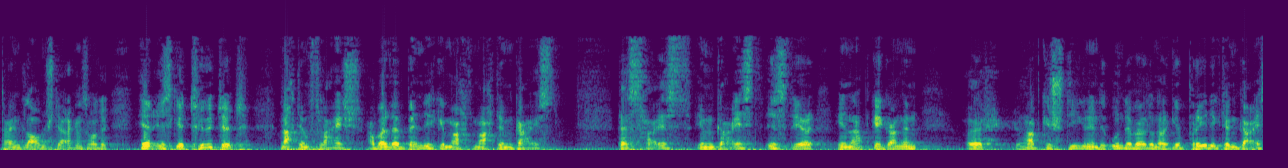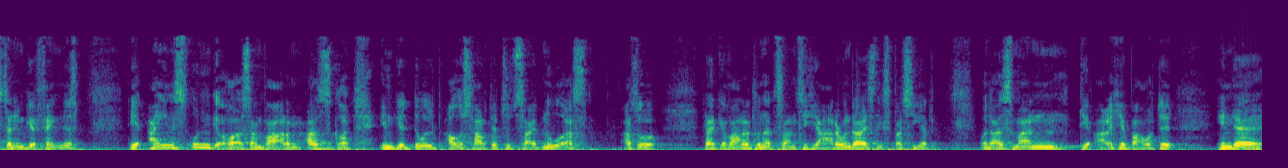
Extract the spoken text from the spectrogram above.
deinen Glauben stärken sollte. Er ist getötet nach dem Fleisch, aber lebendig gemacht nach dem Geist. Das heißt, im Geist ist er hinabgegangen, äh, hinabgestiegen in die Unterwelt und hat gepredigt den Geistern im Gefängnis, die einst ungehorsam waren, als Gott in Geduld ausharrte zur Zeit Noahs. Also, der hat gewartet 120 Jahre und da ist nichts passiert. Und als man die Arche baute, in der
